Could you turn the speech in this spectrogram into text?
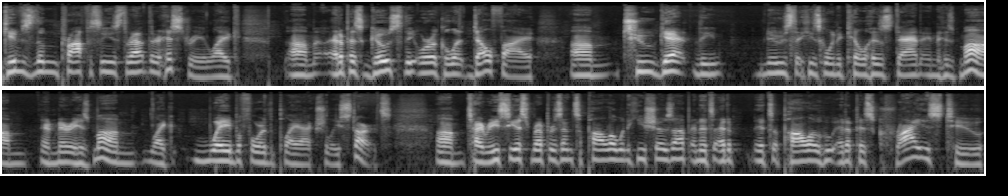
gives them prophecies throughout their history. Like um, Oedipus goes to the oracle at Delphi um, to get the news that he's going to kill his dad and his mom and marry his mom, like way before the play actually starts. Um, Tiresias represents Apollo when he shows up, and it's Oedip- it's Apollo who Oedipus cries to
